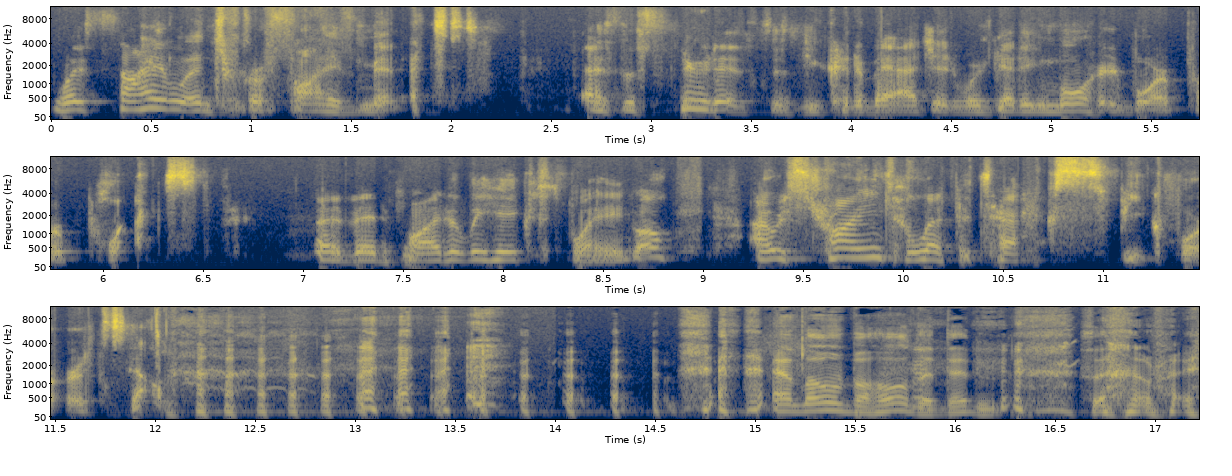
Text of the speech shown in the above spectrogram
was silent for five minutes as the students, as you could imagine, were getting more and more perplexed. And then finally he explained, Well, I was trying to let the text speak for itself. and lo and behold, it didn't. So, right.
